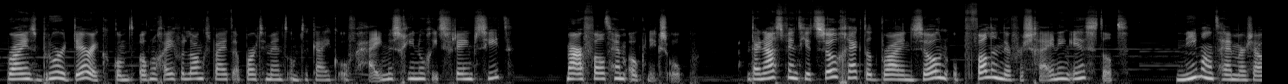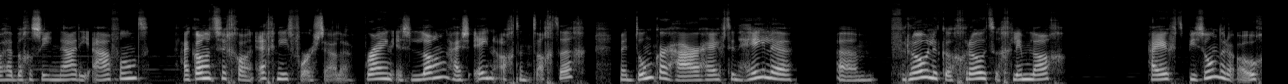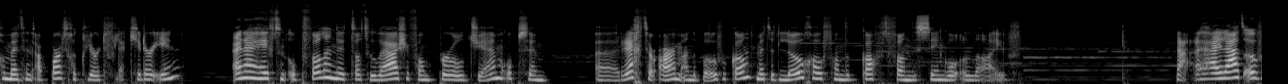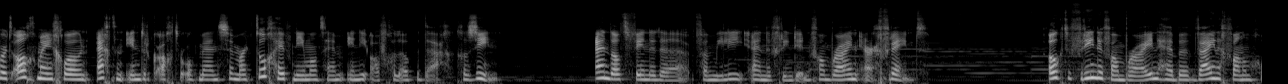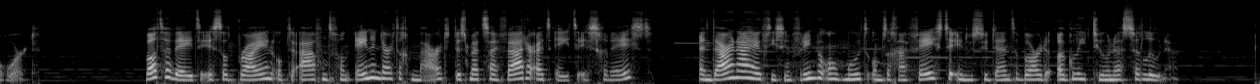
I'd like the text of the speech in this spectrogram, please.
Brian's broer Derek komt ook nog even langs bij het appartement om te kijken of hij misschien nog iets vreemds ziet, maar er valt hem ook niks op. Daarnaast vindt hij het zo gek dat Brian zo'n opvallende verschijning is dat niemand hem er zou hebben gezien na die avond. Hij kan het zich gewoon echt niet voorstellen. Brian is lang, hij is 1,88 met donker haar. Hij heeft een hele um, vrolijke, grote glimlach. Hij heeft bijzondere ogen met een apart gekleurd vlekje erin. En hij heeft een opvallende tatoeage van Pearl Jam op zijn uh, rechterarm aan de bovenkant met het logo van de kaft van de single Alive. Nou, hij laat over het algemeen gewoon echt een indruk achter op mensen, maar toch heeft niemand hem in die afgelopen dagen gezien. En dat vinden de familie en de vriendinnen van Brian erg vreemd. Ook de vrienden van Brian hebben weinig van hem gehoord. Wat we weten is dat Brian op de avond van 31 maart dus met zijn vader uit eten is geweest. En daarna heeft hij zijn vrienden ontmoet om te gaan feesten in de studentenbar de Ugly Tuna Saloon.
